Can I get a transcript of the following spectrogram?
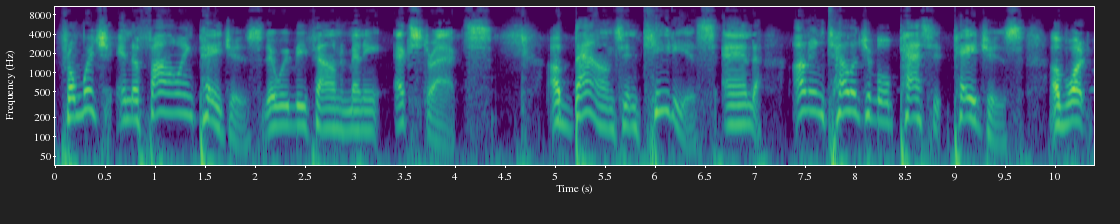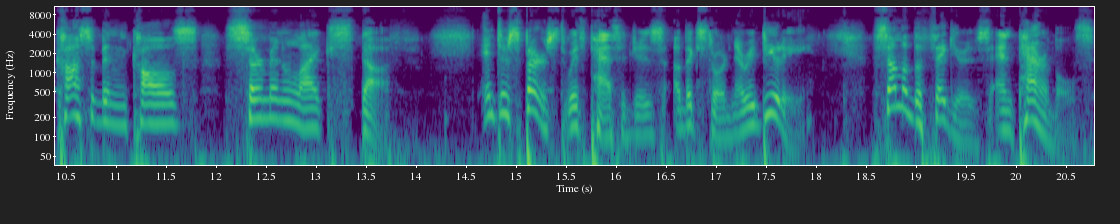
from which in the following pages there will be found many extracts, abounds in tedious and unintelligible pages of what Casaubon calls sermon-like stuff, interspersed with passages of extraordinary beauty. Some of the figures and parables,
